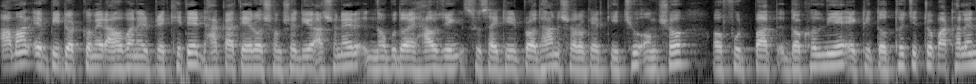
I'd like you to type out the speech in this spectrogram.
আমার এমপি ডট কমের আহ্বানের প্রেক্ষিতে ঢাকা তেরো সংসদীয় আসনের নবোদয় হাউজিং সোসাইটির প্রধান সড়কের কিছু অংশ ও ফুটপাত দখল নিয়ে একটি তথ্যচিত্র পাঠালেন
